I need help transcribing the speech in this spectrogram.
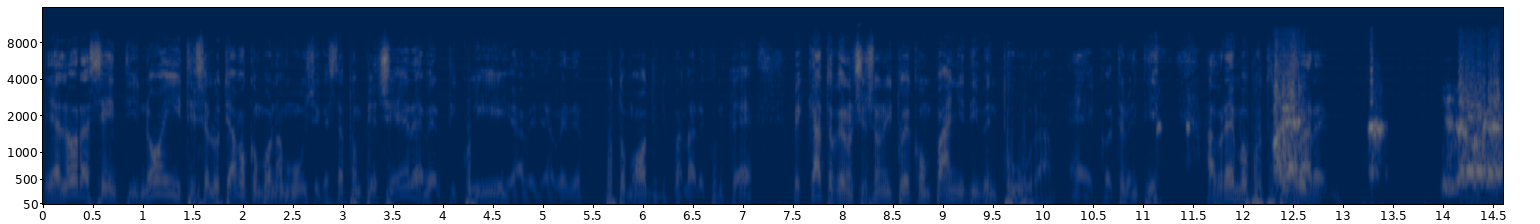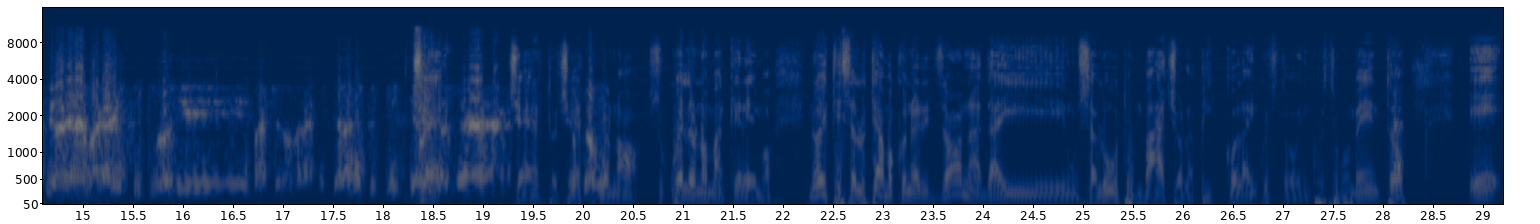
E allora senti, noi ti salutiamo con buona musica, è stato un piacere averti qui, avere, avere avuto modo di parlare con te. Peccato che non ci sono i tuoi compagni di Ventura, ecco, altrimenti avremmo potuto magari, fare... Ci sarà occasione magari in futuro di farci una bella chiacchierata tutti insieme. Certo, certo, certo no, no, su quello non mancheremo. Noi ti salutiamo con Arizona, dai un saluto, un bacio alla piccola in questo, in questo momento. Eh e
